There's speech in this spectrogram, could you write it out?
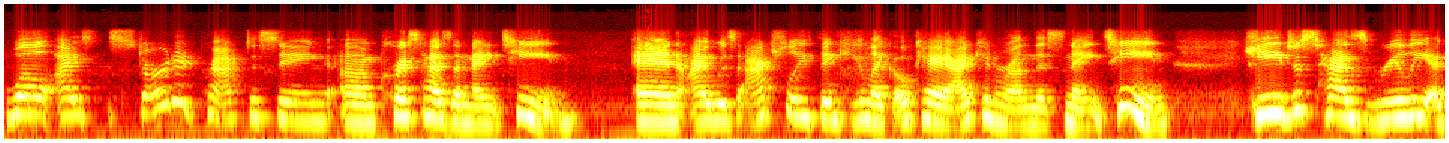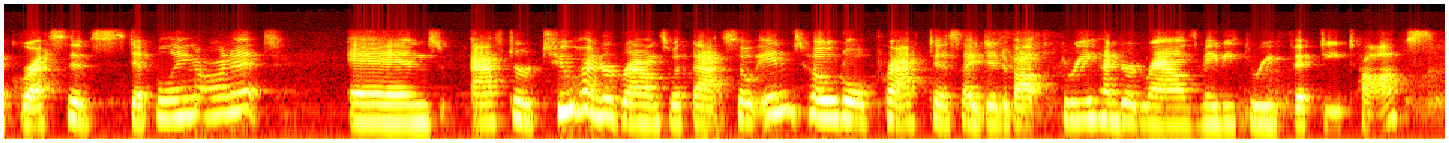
Well, I started practicing. Um, Chris has a 19, and I was actually thinking, like, okay, I can run this 19. He just has really aggressive stippling on it. And after 200 rounds with that, so in total practice, I did about 300 rounds, maybe 350 tops.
